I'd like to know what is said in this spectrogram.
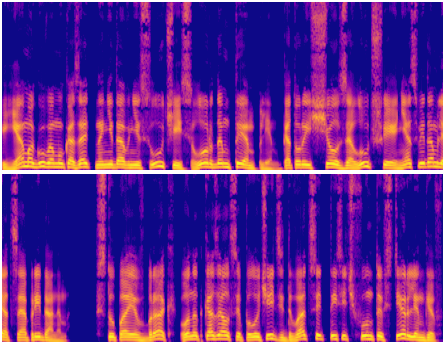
Я могу вам указать на недавний случай с лордом Темплем, который счел за лучшее не осведомляться о приданом. Вступая в брак, он отказался получить 20 тысяч фунтов стерлингов,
